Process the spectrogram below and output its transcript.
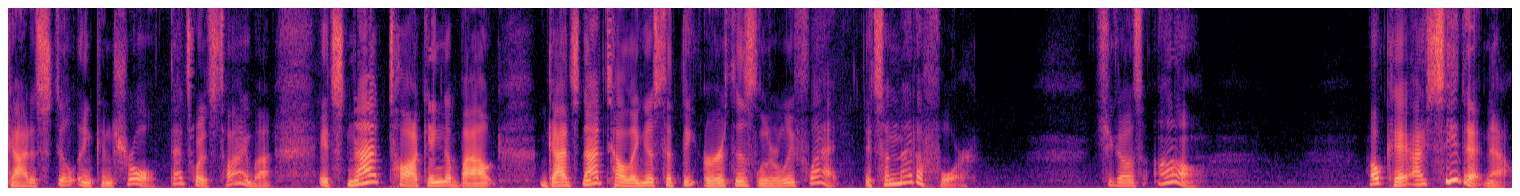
God is still in control. That's what it's talking about. It's not talking about, God's not telling us that the earth is literally flat. It's a metaphor. She goes, Oh, okay, I see that now.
